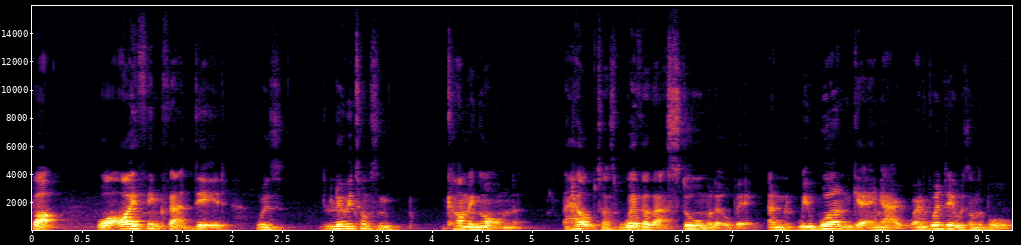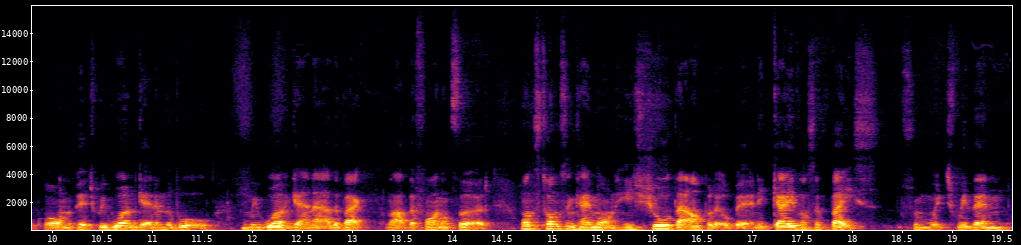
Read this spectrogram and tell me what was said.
But what I think that did was Louis Thompson coming on helped us weather that storm a little bit, and we weren't getting out when Buendia was on the ball or on the pitch. We weren't getting him the ball, and we weren't getting out of the back like the final third. Once Thompson came on, he shored that up a little bit, and he gave us a base from which we then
